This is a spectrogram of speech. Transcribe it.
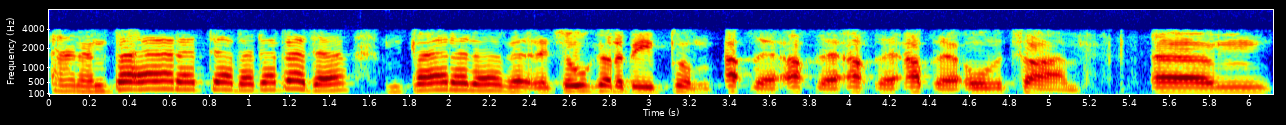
and ba da da ba da ba da ba da da. It's all got to be boom up there, up there, up there, up there all the time. Um,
